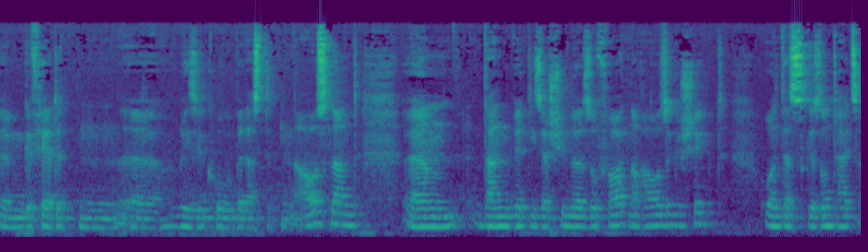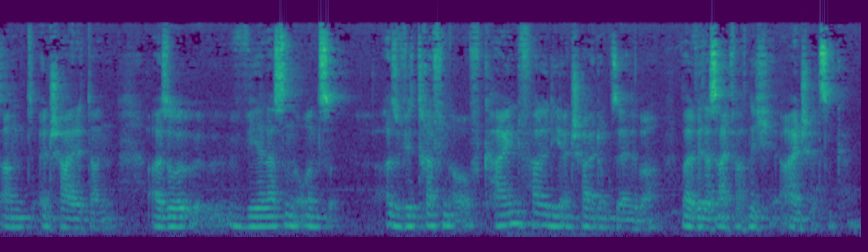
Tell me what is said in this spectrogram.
im gefährdeten, äh, risikobelasteten Ausland, ähm, dann wird dieser Schüler sofort nach Hause geschickt und das Gesundheitsamt entscheidet dann. Also wir lassen uns also wir treffen auf keinen Fall die Entscheidung selber, weil wir das einfach nicht einschätzen können.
